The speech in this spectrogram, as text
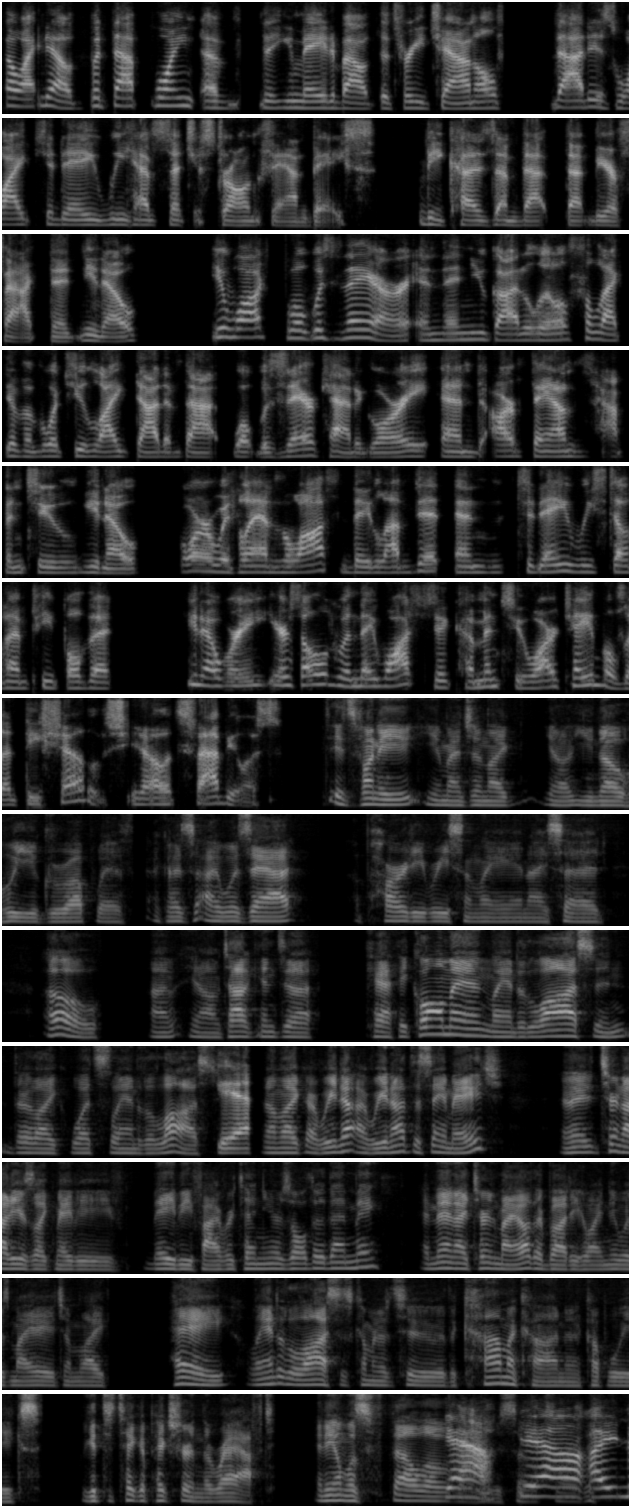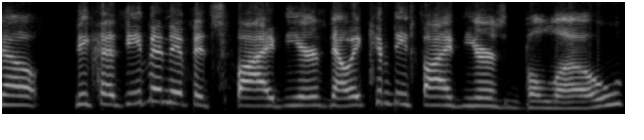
Oh i know. But that point of that you made about the three channels that is why today we have such a strong fan base because of that that mere fact that you know you watched what was there and then you got a little selective of what you liked out of that what was their category and our fans happened to you know score with land of the lost they loved it and today we still have people that you know were eight years old when they watched it come into our tables at these shows you know it's fabulous. It's funny you mentioned like you know you know who you grew up with because i was at a party recently and i said oh i'm you know i'm talking to kathy coleman land of the lost and they're like what's land of the lost yeah and i'm like are we not are we not the same age and then it turned out he was like maybe maybe five or ten years older than me and then i turned my other buddy who i knew was my age i'm like hey land of the lost is coming to the comic-con in a couple weeks we get to take a picture in the raft and he almost fell over. Yeah, so yeah, excited. I know. Because even if it's five years, now it can be five years below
